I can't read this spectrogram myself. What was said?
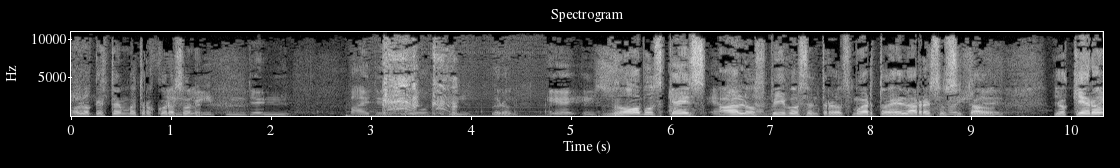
o lo que está en vuestros corazones. Pero no busquéis a los vivos entre los muertos, Él ha resucitado. Yo quiero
